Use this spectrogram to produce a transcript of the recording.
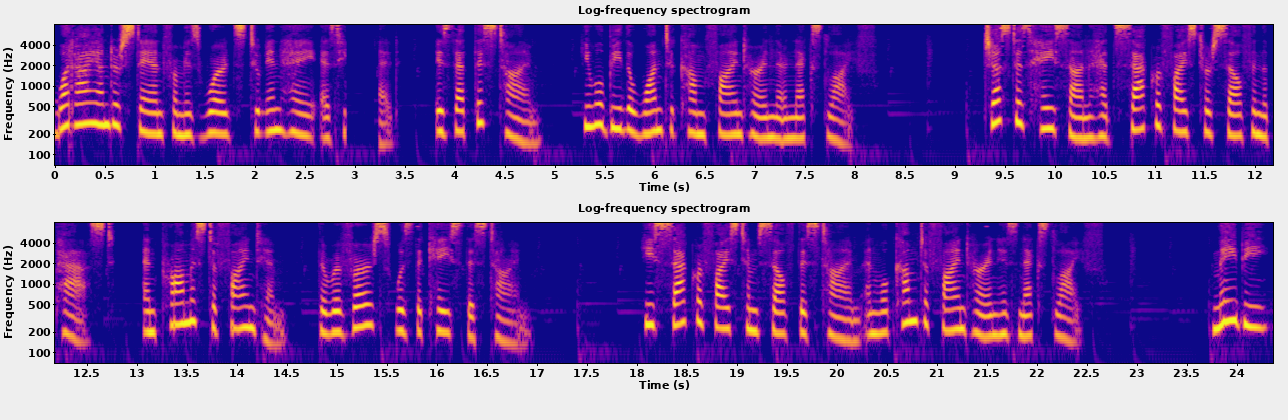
What I understand from his words to In-hye as he said, is that this time, he will be the one to come find her in their next life. Just as Hae-sun had sacrificed herself in the past, and promised to find him, the reverse was the case this time. He sacrificed himself this time and will come to find her in his next life. Maybe,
